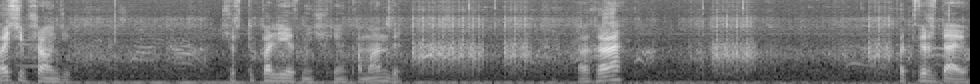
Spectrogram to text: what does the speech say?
Спасибо, Шаунди. Все, что полезный член команды. Ага. Подтверждаю.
